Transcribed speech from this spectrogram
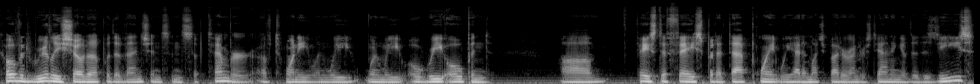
COVID really showed up with a vengeance in September of 20 when we when we reopened face to face. But at that point, we had a much better understanding of the disease.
